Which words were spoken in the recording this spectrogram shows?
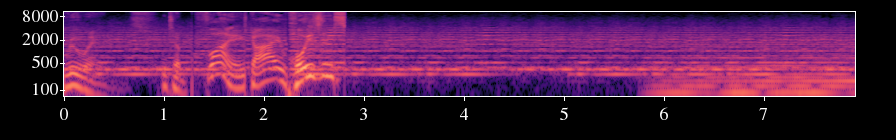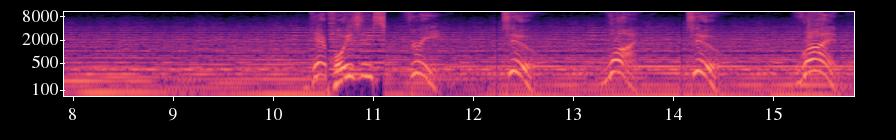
Ruins into flying sky poison. Get poison. Three, two, one, two, run!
